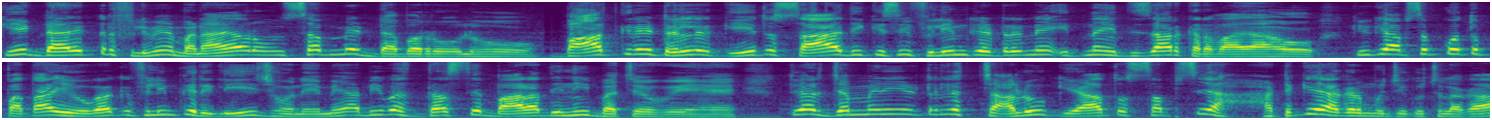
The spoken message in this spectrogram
कि एक डायरेक्टर फ़िल्में बनाए और उन सब में डबल रोल हो। बात करें ट्रेलर की तो शायद ही किसी फ़िल्म के ट्रेलर ने इतना इंतज़ार करवाया हो, क्योंकि आप सबको तो पता ही होगा कि फ़िल्म के रिलीज़ होने में अभी बस 10 से 12 दिन ही बचे हुए हैं। तो यार, जब मैंने ये ट्रेलर चालू किया तो सबसे हटके अगर मुझे कुछ लगा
